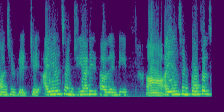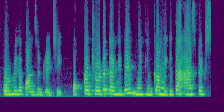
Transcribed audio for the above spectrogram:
కాన్సన్ట్రేట్ చేయి. ఐఎల్స్ అండ్ జిఆర్ఈ అదేంటి? ఐఎల్స్ అండ్ టోఫెల్ స్కోర్ మీద కాన్సన్ట్రేట్ చేయి. ఒక్క చోట తగ్గితే నీకు ఇంకా మిగతా ఆస్పెక్ట్స్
